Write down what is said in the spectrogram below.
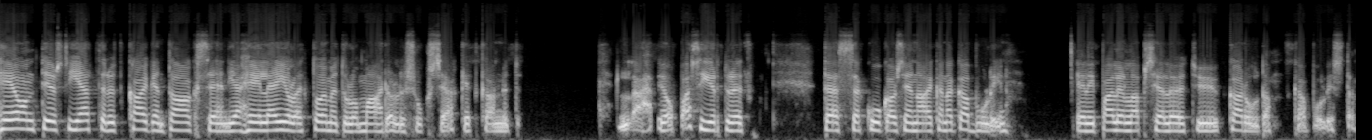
he on tietysti jättänyt kaiken taakseen ja heillä ei ole toimeentulomahdollisuuksia, ketkä on nyt jopa siirtyneet tässä kuukausien aikana Kabuliin. Eli paljon lapsia löytyy kadulta Kabulista.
